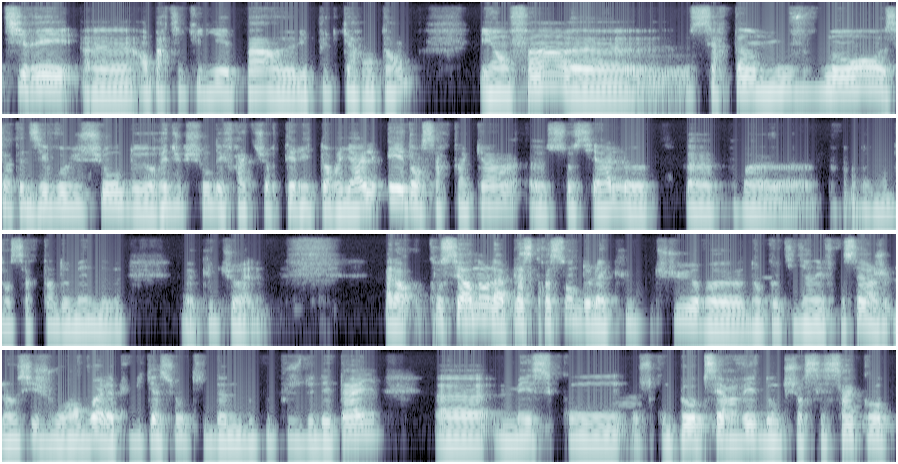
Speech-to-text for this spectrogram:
tirés en particulier par les plus de 40 ans. Et enfin, euh, certains mouvements, certaines évolutions de réduction des fractures territoriales et dans certains cas euh, sociales euh, dans, certains domaines culturels. Alors, concernant la place croissante de la culture dans le quotidien des Français, là aussi, je vous renvoie à la publication qui donne beaucoup plus de détails, mais ce qu'on peut observer donc, sur ces 50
